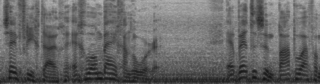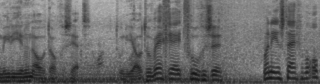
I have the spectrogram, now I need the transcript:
zijn vliegtuigen er gewoon bij gaan horen. Er werd dus een Papua-familie in een auto gezet. Toen die auto wegreed, vroegen ze: Wanneer stijgen we op?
